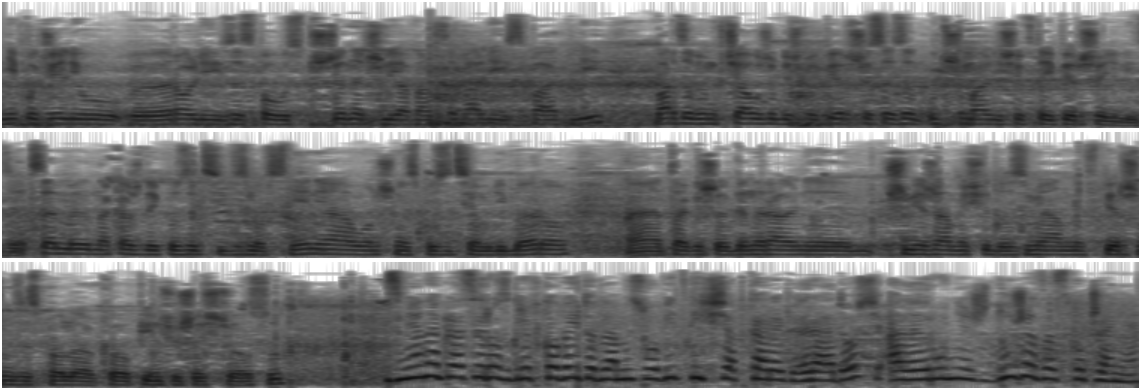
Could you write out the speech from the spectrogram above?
nie podzielił e, roli zespołu z Pszczyny, czyli awansowali i spadli. Bardzo bym chciał, żebyśmy pierwszy sezon utrzymali się w tej pierwszej lidze. Chcemy na każdej pozycji wzmocnienia, łącznie z pozycją libero, e, także generalnie przymierzamy się do zmian w pierwszym zespole około 5-6 osób. Zmiana klasy rozgrywkowej to dla mysłowickich siatkarek radość, ale również duże zaskoczenie.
